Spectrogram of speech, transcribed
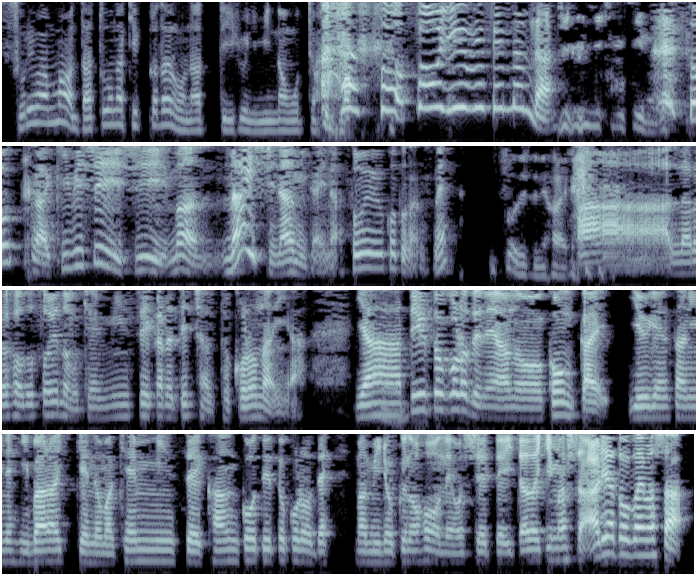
それはまあ、妥当な結果だろうなっていうふうにみんな思ってます、な。あ、そう、そういう目線なんだ。自分に厳しいので。そっか、厳しいし、まあ、ないしな、みたいな、そういうことなんですね。そうですね、はい。あー、なるほど。そういうのも県民性から出ちゃうところなんや。いやー、はいっていうところでね、あの今回、有限さんにね、茨城県の、まあ、県民性観光というところで、まあ、魅力の方をね、教えていただきました。ありがとうございました。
